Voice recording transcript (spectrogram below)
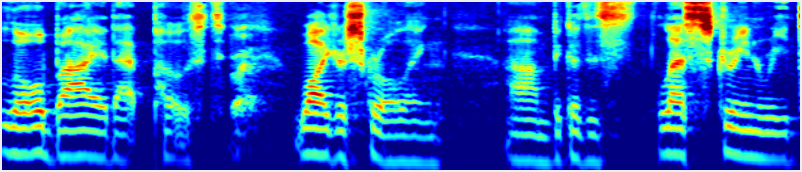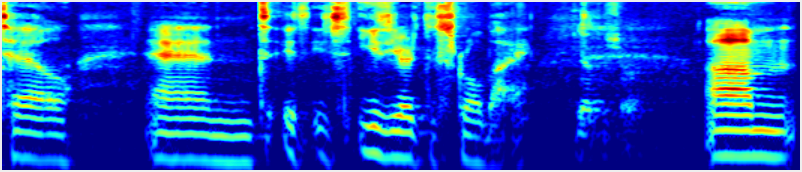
blow by that post Right. while you're scrolling um, because it's less screen retail and it's, it's easier to scroll by. Yeah, for sure. Um,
